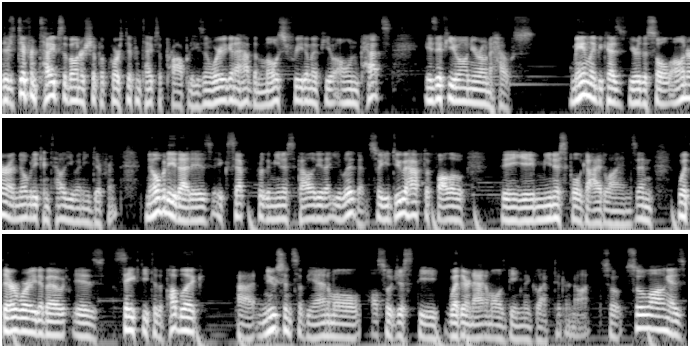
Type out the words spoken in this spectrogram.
There's different types of ownership, of course, different types of properties. And where you're going to have the most freedom if you own pets is if you own your own house. Mainly because you're the sole owner and nobody can tell you any different. Nobody, that is, except for the municipality that you live in. So you do have to follow the municipal guidelines. And what they're worried about is safety to the public, uh, nuisance of the animal, also just the whether an animal is being neglected or not. So so long as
